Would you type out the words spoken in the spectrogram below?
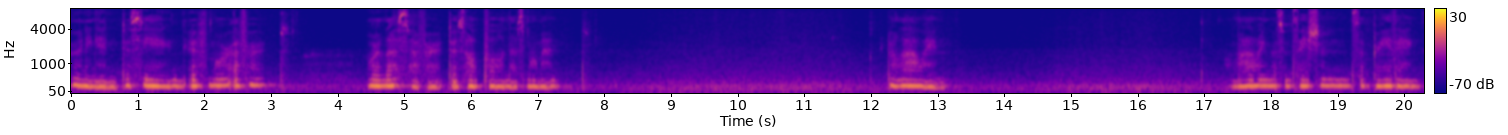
Tuning in to seeing if more effort or less effort is helpful in this moment. Allowing, allowing the sensations of breathing,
